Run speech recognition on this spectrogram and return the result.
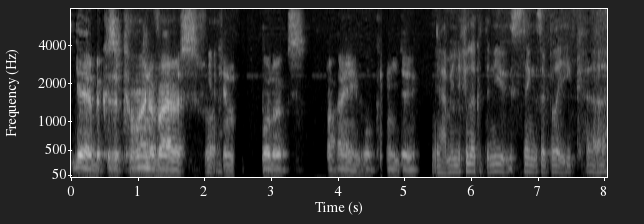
Yeah, because of coronavirus. Yeah. Fucking bollocks. But hey, what can you do? yeah, I mean, if you look at the news, things are bleak. Uh,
